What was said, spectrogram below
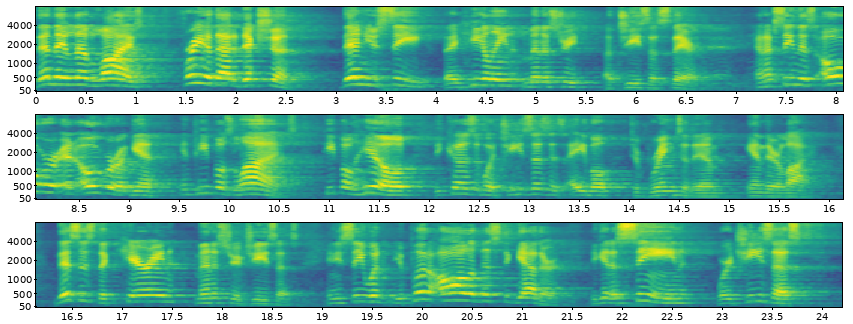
Then they live lives free of that addiction. Then you see the healing ministry of Jesus there. And I've seen this over and over again in people's lives. People healed because of what Jesus is able to bring to them in their life. This is the caring ministry of Jesus. And you see, when you put all of this together, you get a scene where Jesus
